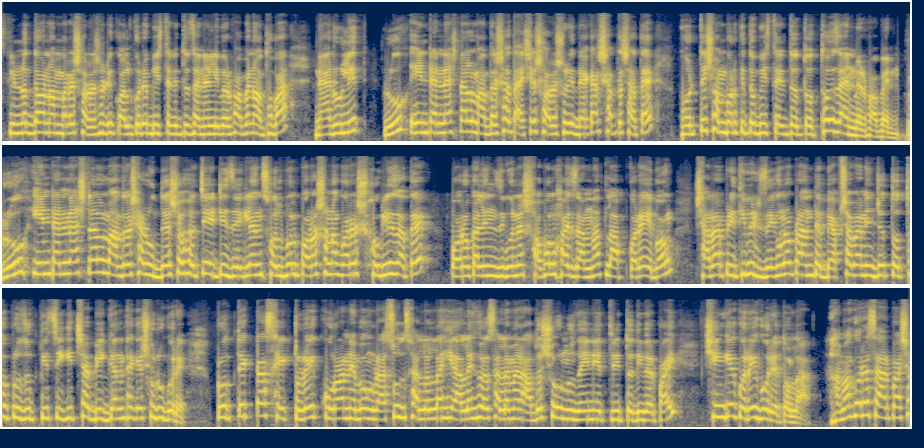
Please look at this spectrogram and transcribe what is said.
স্ক্রিনত দেওয়া নাম্বারে সরাসরি কল করে বিস্তারিত চ্যানেল লিভার পাবেন অথবা নারুলিত রুহ ইন্টারন্যাশনাল মাদ্রাসাত এসে সরাসরি দেখার সাথে সাথে ভর্তি সম্পর্কিত বিস্তারিত তথ্যও জানবেন পাবেন। রুহ ইন্টারন্যাশনাল মাদ্রাসার উদ্দেশ্য হচ্ছে এটি জেগলেন সোলবল পড়াশোনা করে, সগলি যাতে পরকালীন জীবনে সফল হয়, জান্নাত লাভ করে এবং সারা পৃথিবীর যে কোনো প্রান্তে ব্যবসা, বাণিজ্য, তথ্য, প্রযুক্তি, চিকিৎসা, বিজ্ঞান থেকে শুরু করে প্রত্যেকটা সেক্টরে কোরআন এবং রাসুল সাল্লাহি আলহিহাসাল্লামের আদর্শ অনুযায়ী নেতৃত্ব দিবার পাই সিংকে করে গড়ে তোলা। হামা করে চারপাশে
